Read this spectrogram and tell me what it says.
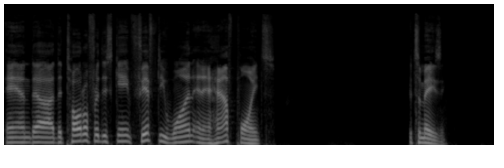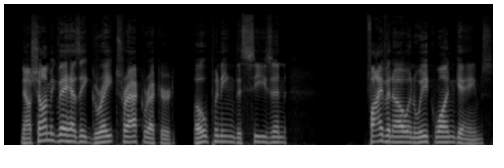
And uh, the total for this game, 51 and a half points. It's amazing. Now, Sean McVay has a great track record opening the season 5 and 0 in week 1 games,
